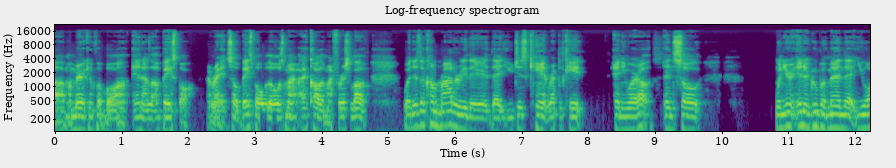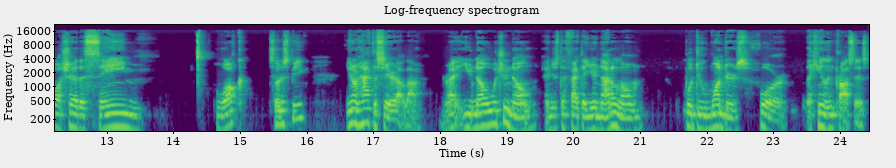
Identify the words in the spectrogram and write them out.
um, American football and I love baseball. All right, so baseball though was my I call it my first love where there's a camaraderie there that you just can't replicate anywhere else. And so when you're in a group of men that you all share the same walk, so to speak, you don't have to share it out loud, right? You know what you know, and just the fact that you're not alone will do wonders for the healing process,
